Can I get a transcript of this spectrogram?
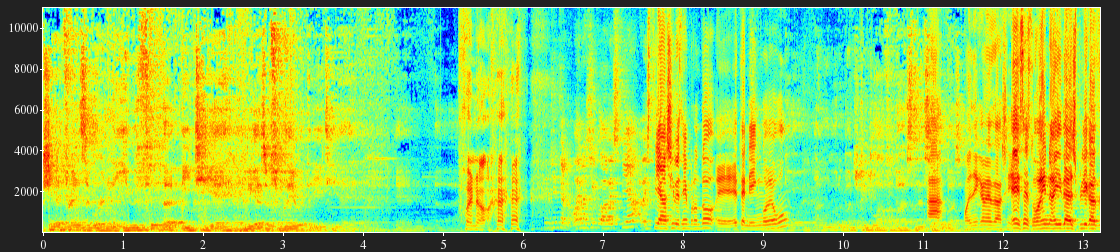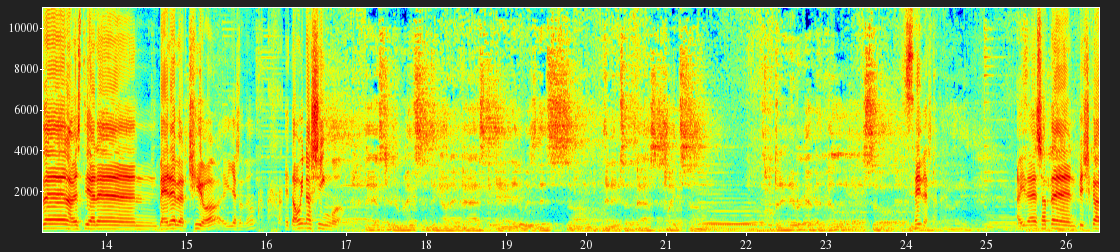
She had friends that were in the youth uh, ETA. If you guys are familiar with the Uh, Bueno, abestia. Abestia hasi bezain pronto, eh, eten egingo dugu. ah, oain ikan ez da hasi. Ez, ez, oain nahi da esplikatzen abestiaren bere bertsioa, egia esaten. Eta oain hasingo. I asked her to write something out in Basque, and it was this song, and it's a Basque fight song. But I never got the melody, so. Zei dezaten. Hai da esaten pixka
